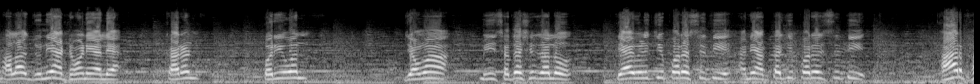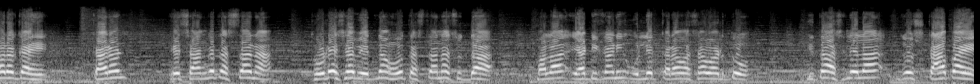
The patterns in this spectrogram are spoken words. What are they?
मला जुनी आठवणी आल्या. कारण परिवहन जेव्हा मी सदस्य झालो त्यावेळीची परिस्थिती आणि आत्ताची परिस्थिती फार फरक आहे. कारण हे सांगत असताना थोड्याशा वेदना होत असतानासुद्धा मला या ठिकाणी उल्लेख करावासा वाटतो. तिथं असलेला जो स्टाफ आहे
